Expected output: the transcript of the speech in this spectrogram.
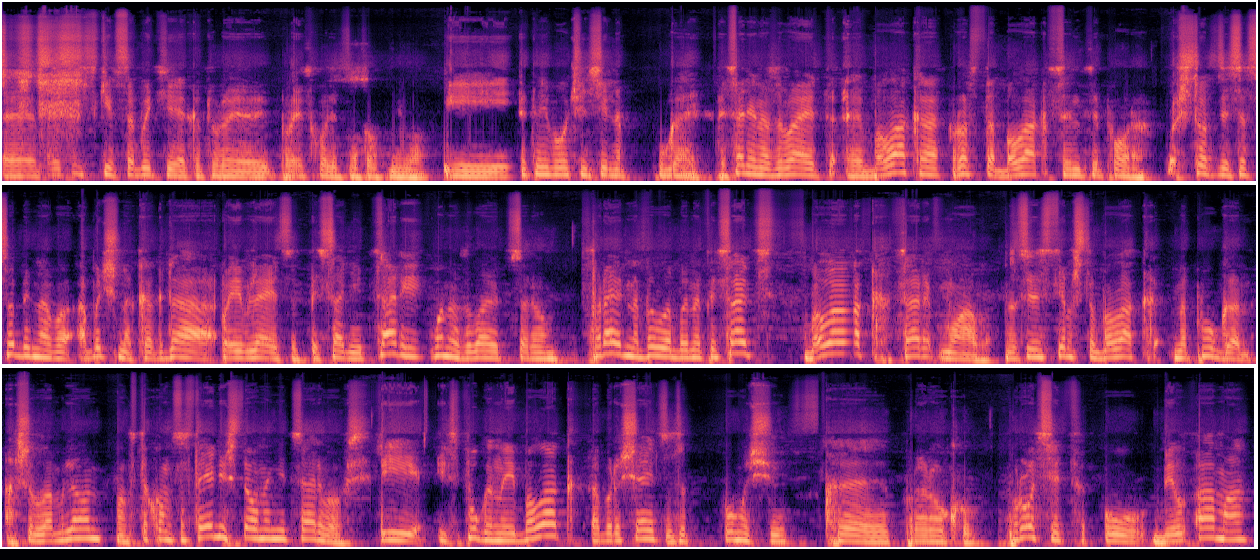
э, политические события, которые происходят вокруг него. И это его очень сильно пугает. Писание называет э, Балака просто Балак сын Ципора. Что здесь особенного? Обычно, когда появляется в Писании царь, его называют царем. Правильно было бы написать Балак царь Муава. Но в связи с тем, что Балак напуган, ошеломлен, он в таком состоянии, что он и не царь вовсе. И испуганный Балак обращается за помощью к пророку. Просит у Билама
